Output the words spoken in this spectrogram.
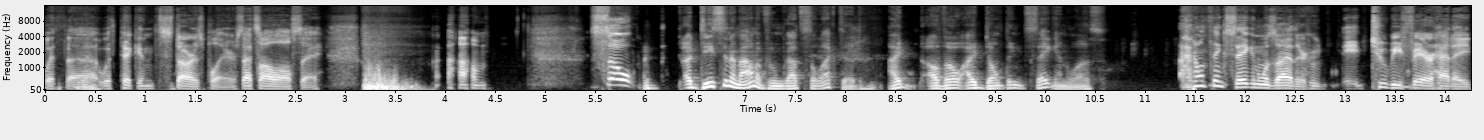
with uh Yeah. with picking stars players. That's all I'll say. um, so A decent amount of whom got selected. I although I don't think Seguin was. I don't think Seguin was either. Who, eh, to be fair, had a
